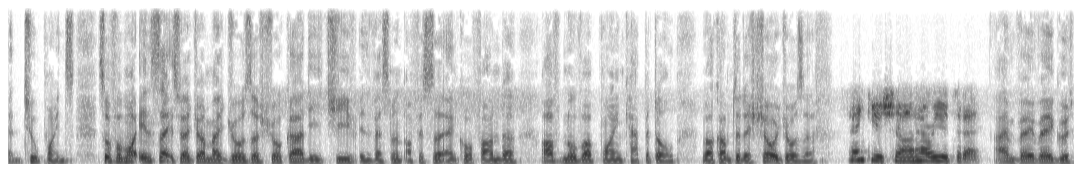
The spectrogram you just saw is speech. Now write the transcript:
13,502 points. So for more insights we are joined by Joseph Sroka, the Chief Investment Officer and co-founder of NovaPoint Capital. Welcome to the show Joseph. Thank you, Sean. How are you today? I'm very, very good.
